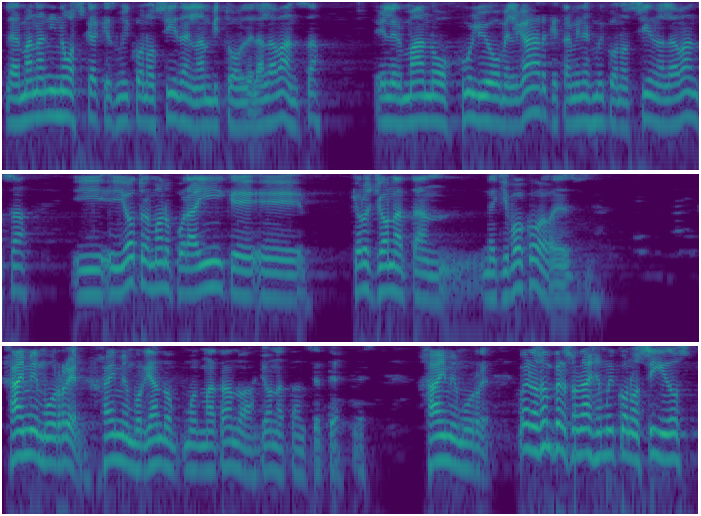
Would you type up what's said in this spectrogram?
la hermana Ninoska, que es muy conocida en el ámbito de la alabanza, el hermano Julio Melgar, que también es muy conocido en la alabanza, y, otro hermano por ahí que eh, creo es Jonathan, me equivoco, es Jaime Murrell, Jaime muriendo, matando a Jonathan Sete, Jaime Murrell. Bueno, son personajes muy conocidos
